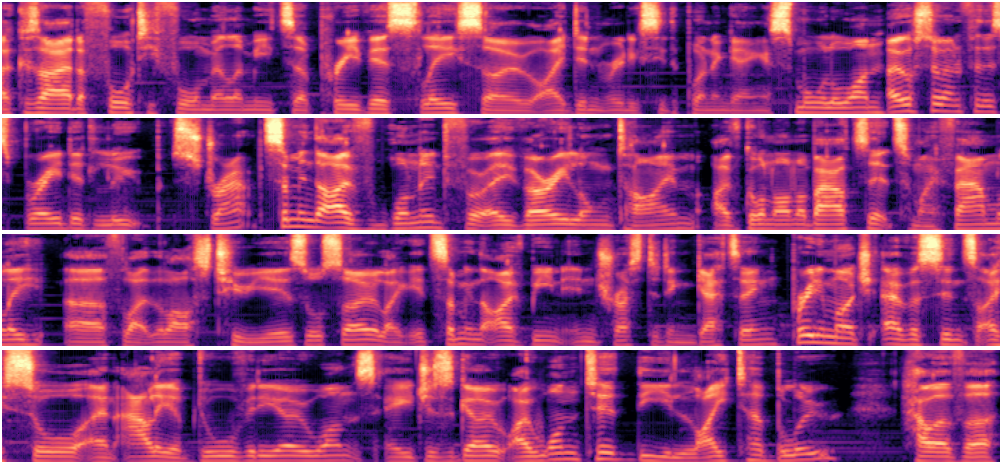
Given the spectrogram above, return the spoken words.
because uh, I had a 44mm previously, so I didn't really see the point in getting a smaller one. I also went for this braided loop strap, something that I've wanted for a very long time. I've gone on about it to my family uh, for like the last two years or so. Like it's something that I've been interested in getting pretty much ever since I saw an Ali Abdaal video once ages ago. I wanted the lighter blue. However,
